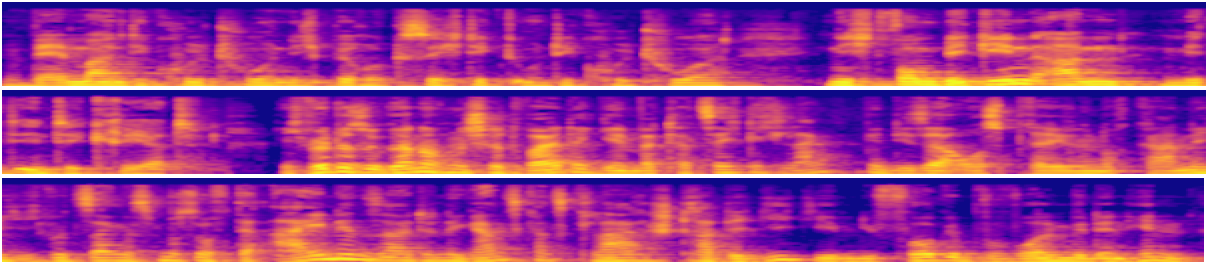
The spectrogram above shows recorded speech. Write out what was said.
wenn man die Kultur nicht berücksichtigt und die Kultur nicht vom Beginn an mit integriert. Ich würde sogar noch einen Schritt weiter gehen, weil tatsächlich langt mir diese Ausprägung noch gar nicht. Ich würde sagen, es muss auf der einen Seite eine ganz, ganz klare Strategie geben, die vorgibt, wo wollen wir denn hin.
